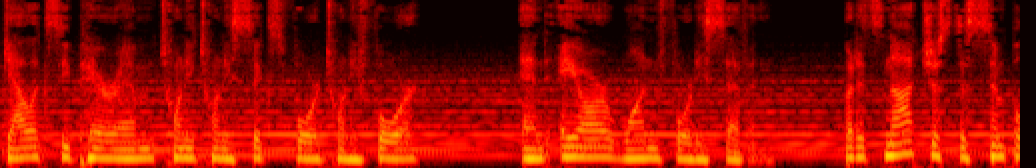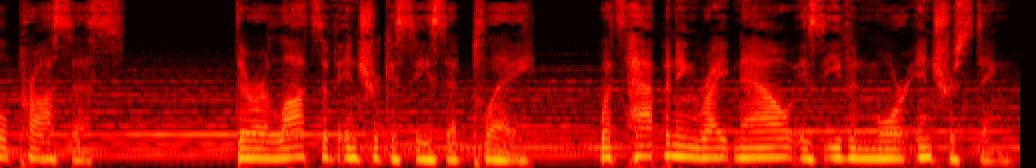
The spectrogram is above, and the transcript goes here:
Galaxy Pair M 2026-424, and Arp-147. But it's not just a simple process. There are lots of intricacies at play. What's happening right now is even more interesting.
